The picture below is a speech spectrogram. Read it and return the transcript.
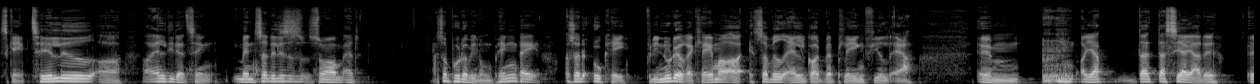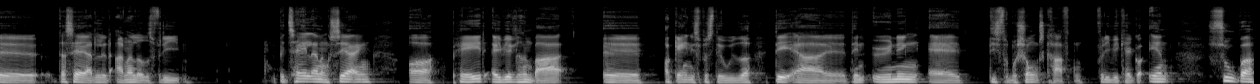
skabe tillid, og, og alle de der ting. Men så er det ligesom som om, at så putter vi nogle penge bag, og så er det okay. Fordi nu er det jo reklamer, og så ved alle godt, hvad playing field er. Øhm, og jeg, der, der, ser jeg det, øh, der ser jeg det lidt anderledes, fordi betalt annoncering og paid er i virkeligheden bare øh, organisk på steroider. Det er, øh, det er en øgning af distributionskraften, fordi vi kan gå ind super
